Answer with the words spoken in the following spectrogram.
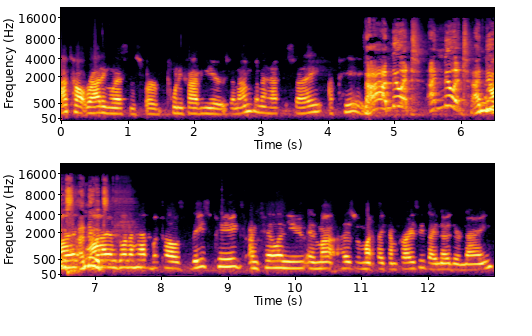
I taught riding lessons for 25 years, and I'm going to have to say a pig. Ah, I knew it! I knew it! I knew I, I knew it! I am going to have because these pigs, I'm telling you, and my husband might think I'm crazy. They know their name,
